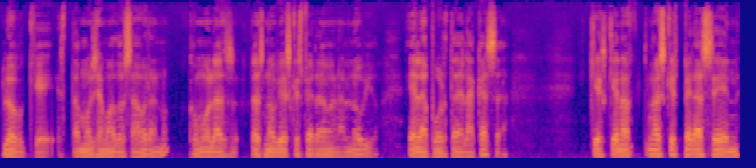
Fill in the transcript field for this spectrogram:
lo que estamos llamados ahora, ¿no? Como las, las novias que esperaban al novio en la puerta de la casa. Que es que no, no es que esperasen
